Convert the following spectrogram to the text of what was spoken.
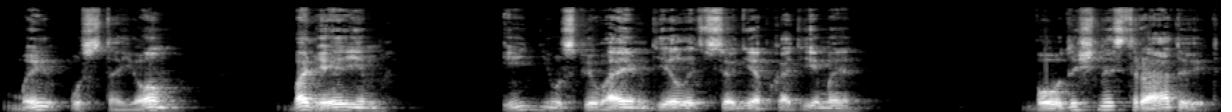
мы устаем, болеем и не успеваем делать все необходимое. Будущность радует,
